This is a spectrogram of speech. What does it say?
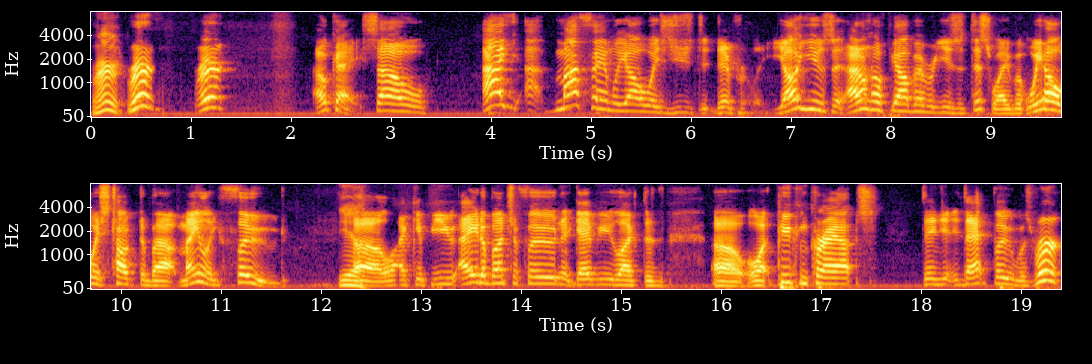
Right. Runt, runt. Okay, so I, I my family always used it differently. Y'all use it. I don't know if y'all have ever used it this way, but we always talked about mainly food. Yeah. Uh, like if you ate a bunch of food and it gave you like the uh, what puking craps, then you, that food was runt.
